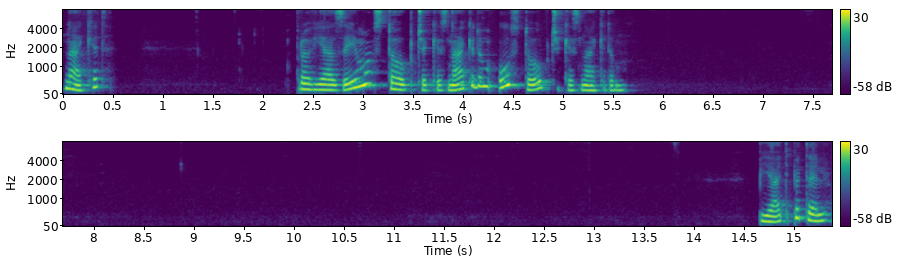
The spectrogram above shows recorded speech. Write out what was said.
Накид. Пров'язуємо стовпчики з накидом у стовпчики з накидом. П'ять петель.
